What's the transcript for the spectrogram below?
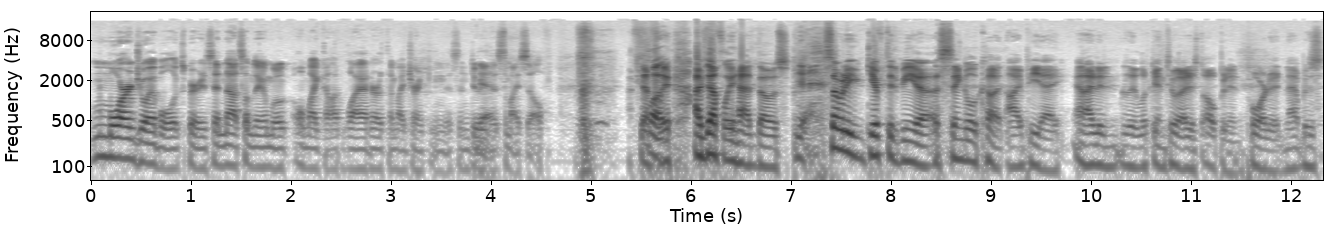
more enjoyable experience and not something I'm going, oh my god, why on earth am I drinking this and doing Yeah. this to myself? I've definitely, I've definitely had those. Yeah. Somebody gifted me a, a SingleCut IPA, and I didn't really look into it. I just opened it and poured it, and that was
